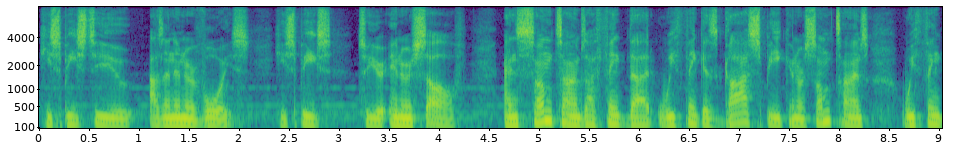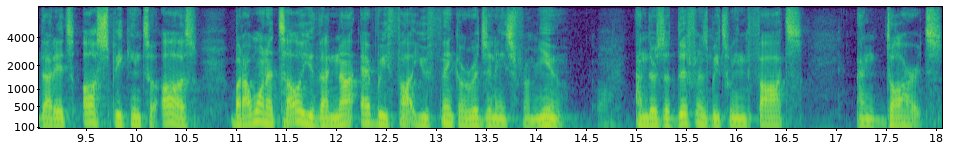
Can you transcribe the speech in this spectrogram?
He speaks to you as an inner voice, he speaks to your inner self. And sometimes I think that we think it's God speaking, or sometimes we think that it's us speaking to us. But I want to tell you that not every thought you think originates from you. And there's a difference between thoughts and darts.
